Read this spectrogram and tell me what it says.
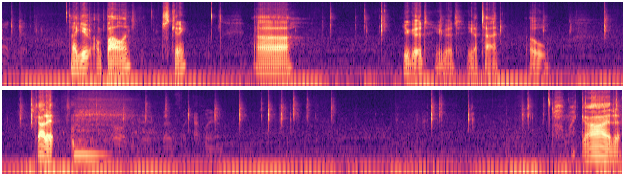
Oh. Thank you. I'm following. Just kidding. Uh, you're good. You're good. You got time. Oh, got it. Oh, good hit. That's like halfway in. My god.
